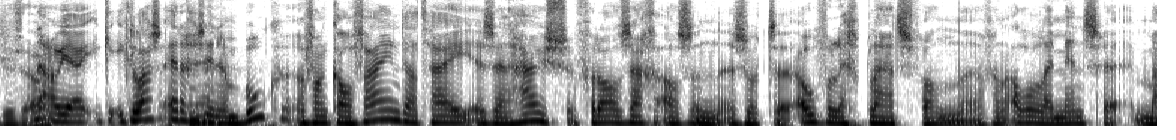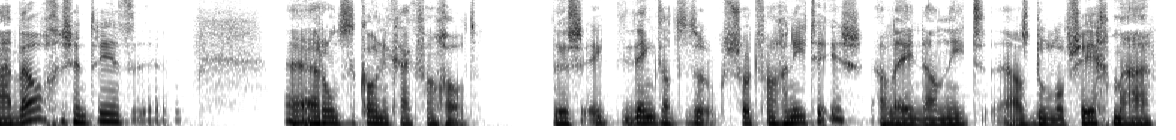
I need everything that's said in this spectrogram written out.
dus ook. Nou ja, ik, ik las ergens in een boek van Calvijn dat hij zijn huis vooral zag als een soort overlegplaats van, van allerlei mensen, maar wel gecentreerd eh, rond het Koninkrijk van God. Dus ik denk dat het ook een soort van genieten is. Alleen dan niet als doel op zich, maar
